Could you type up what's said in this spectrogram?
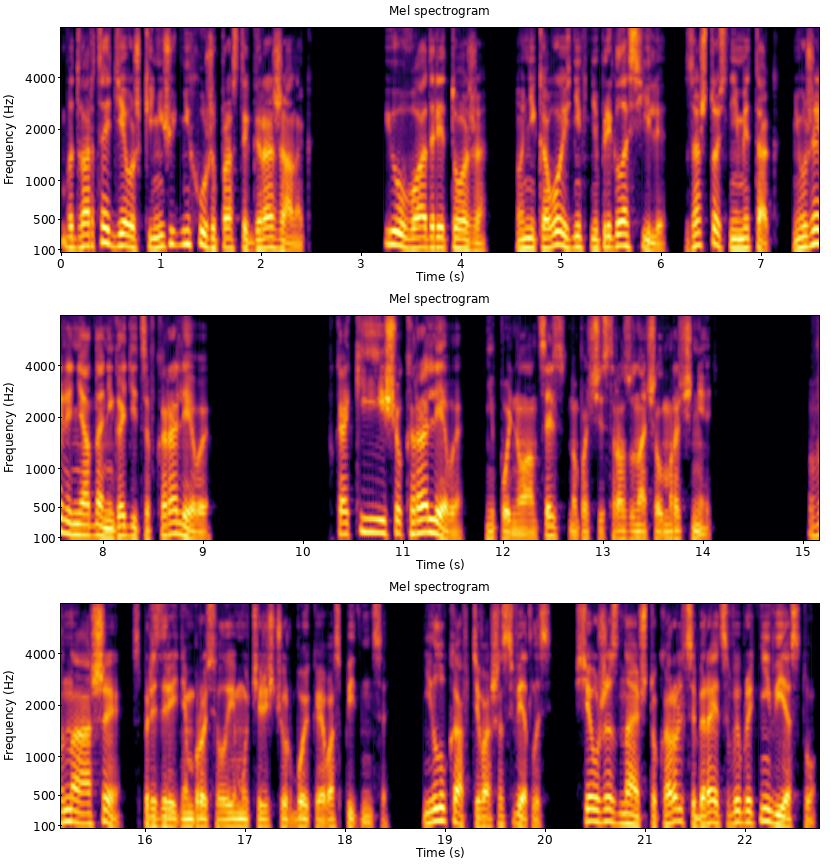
«Во дворце девушки ничуть не хуже простых горожанок. И у Вадри тоже, но никого из них не пригласили. За что с ними так? Неужели ни одна не годится в королевы?» «В какие еще королевы?» – не понял Ансельс, но почти сразу начал мрачнеть. «В наши!» – с презрением бросила ему чересчур бойкая воспитанница. «Не лукавьте, ваша светлость. Все уже знают, что король собирается выбрать невесту.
